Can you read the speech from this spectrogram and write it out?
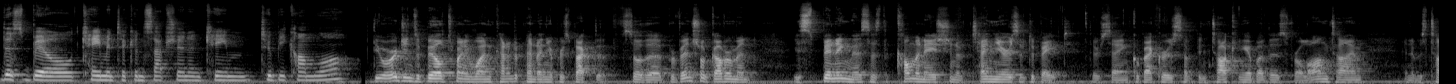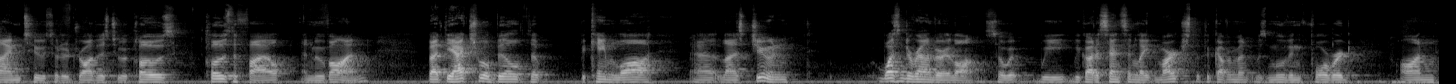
this bill came into conception and came to become law? The origins of Bill 21 kind of depend on your perspective. So the provincial government is spinning this as the culmination of 10 years of debate. They're saying Quebecers have been talking about this for a long time, and it was time to sort of draw this to a close, close the file, and move on. But the actual bill that became law uh, last June wasn't around very long. So it, we, we got a sense in late March that the government was moving forward on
